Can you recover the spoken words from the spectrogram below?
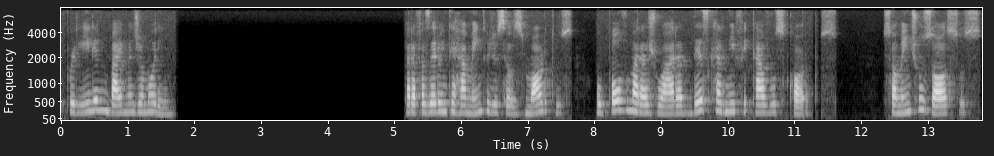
por Lilian Baima de Amorim. Para fazer o enterramento de seus mortos, o povo marajoara descarnificava os corpos. Somente os ossos,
